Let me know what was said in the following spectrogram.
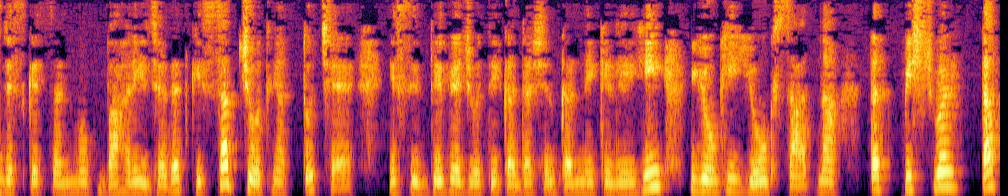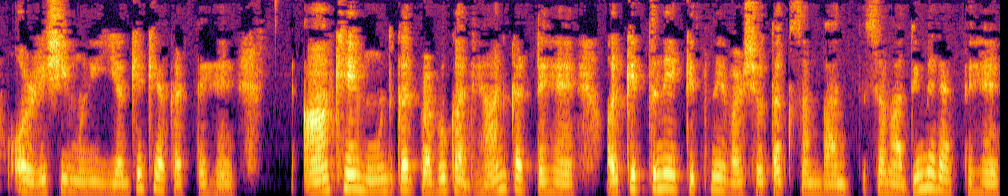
जिसके सन्मुख बाहरी जगत की सब ज्योतियाँ तुच्छ है। इसी दिव्य ज्योति का दर्शन करने के लिए ही योगी योग साधना तत्पिश्वर तप और ऋषि मुनि यज्ञ क्या करते हैं। आँखें मूंद कर प्रभु का ध्यान करते हैं और कितने कितने वर्षों तक समाधि में रहते हैं।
